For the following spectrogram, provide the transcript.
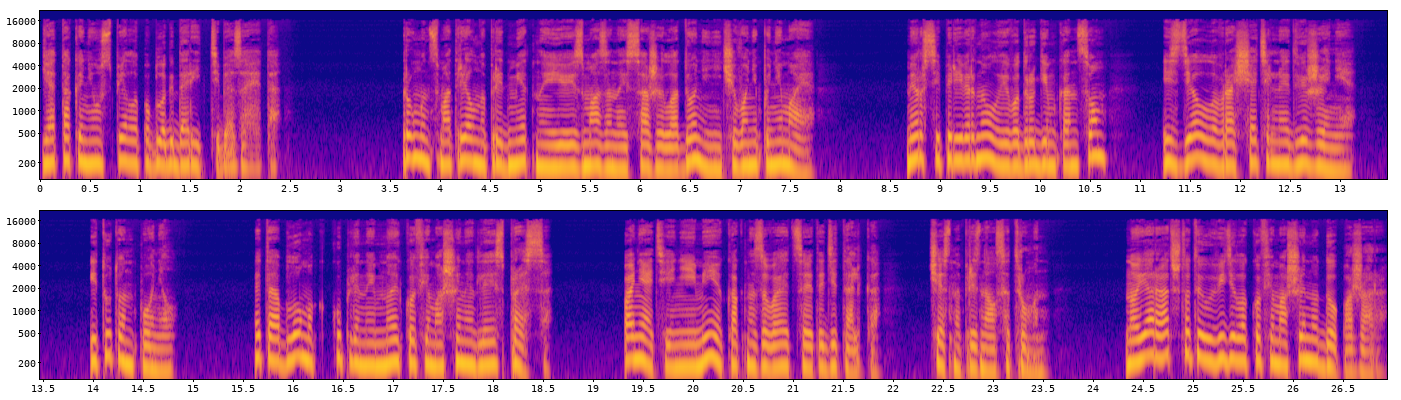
«Я так и не успела поблагодарить тебя за это». Труман смотрел на предмет на ее измазанной сажей ладони, ничего не понимая. Мерси перевернула его другим концом и сделала вращательное движение. И тут он понял. Это обломок, купленный мной кофемашины для эспрессо. Понятия не имею, как называется эта деталька, честно признался Труман. Но я рад, что ты увидела кофемашину до пожара.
